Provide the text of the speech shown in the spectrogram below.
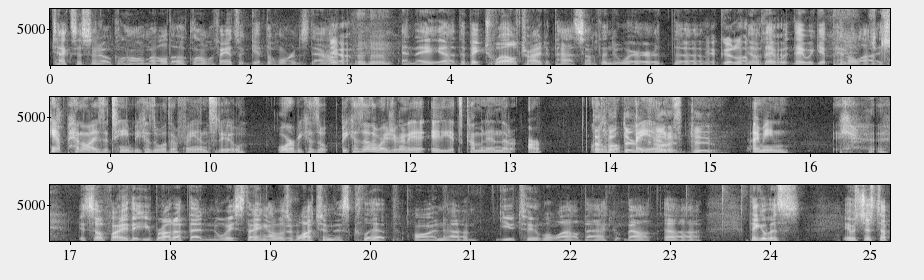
Texas and Oklahoma, although Oklahoma fans would give the horns down. Yeah. Mm-hmm. And they uh, the Big 12 tried to pass something to where the Yeah, good luck you know, they that. would they would get penalized. You can't penalize a team because of what their fans do, or because of, because otherwise you're going to get idiots coming in that are that's what they're going to do. I mean, It's so funny that you brought up that noise thing. I was watching this clip on uh, YouTube a while back about. Uh, I think it was. It was just a.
